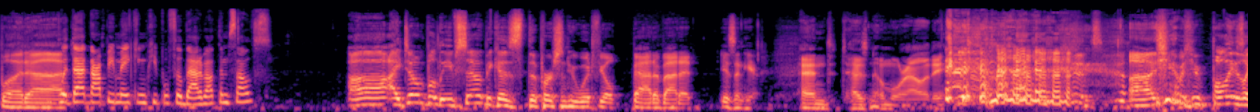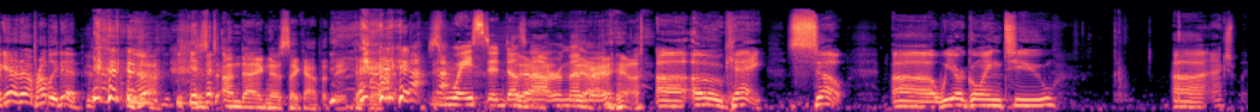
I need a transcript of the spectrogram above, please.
but uh, Would that not be making people feel bad about themselves? uh, I don't believe so because the person who would feel bad about it isn't here. and has no morality. Uh, yeah, but you- Paulina's like, yeah, no, probably did. yeah. Just undiagnosed psychopathy. completely. Just wasted, does Yeah, not remember. Yeah, yeah. Uh, okay, so uh, we are going to uh, actually.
